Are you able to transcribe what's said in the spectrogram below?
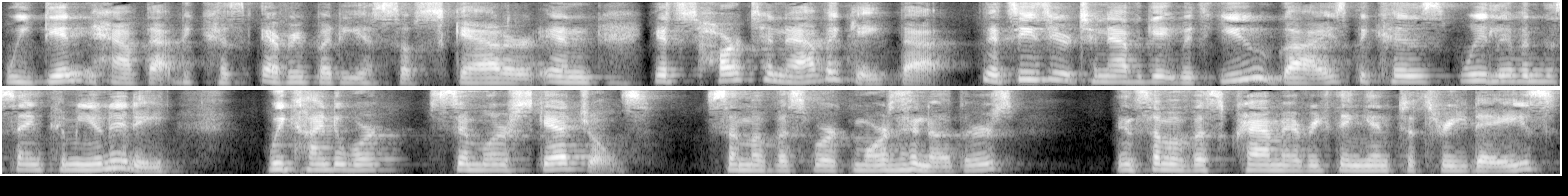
we didn't have that because everybody is so scattered and it's hard to navigate that. It's easier to navigate with you guys because we live in the same community. We kind of work similar schedules. Some of us work more than others and some of us cram everything into three days.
